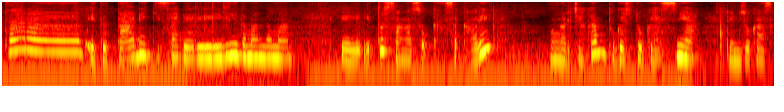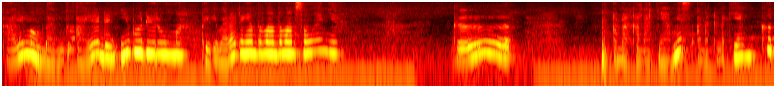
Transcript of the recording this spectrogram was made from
Tada! Itu tadi kisah dari Lili teman-teman. Lili itu sangat suka sekali mengerjakan tugas-tugasnya dan suka sekali membantu ayah dan ibu di rumah. Bagaimana dengan teman-teman semuanya? Good. Anak-anaknya Miss, anak-anak yang good.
